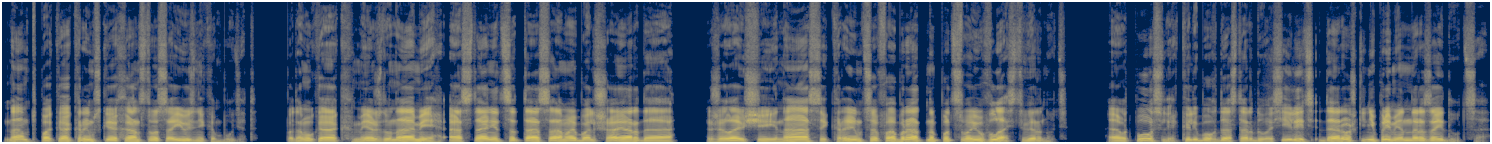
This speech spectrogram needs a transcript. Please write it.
Нам-то пока Крымское ханство союзником будет, потому как между нами останется та самая Большая Орда, желающие и нас, и крымцев обратно под свою власть вернуть. А вот после, коли бог даст Орду осилить, дорожки непременно разойдутся.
